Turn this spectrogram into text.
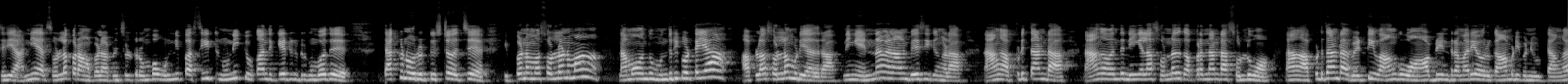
சரி அண்ணியார் சொல்ல போகிறாங்க போல அப்படின்னு சொல்லிட்டு ரொம்ப உன்னிப்பாக சீட்டு நுனிக்கு உட்காந்து கேட்டுக்கிட்டு இருக்கும்போது டக்குன்னு ஒரு ட்விஸ்ட்டை வச்சு இப்போ நம்ம சொல்லணுமா? நம்ம வந்து முந்திரி கொட்டையா? அப்பெல்லாம் சொல்ல முடியாதுடா. நீங்கள் என்ன வேணாலும் பேசிக்கங்கடா. நாங்கள் அப்படித்தான்டா. நாங்கள் வந்து நீங்களாம் சொன்னதுக்கு அப்புறம் தான்டா சொல்லுவோம். நாங்கள் அப்படித்தான்டா வெட்டி வாங்குவோம். அப்படின்ற மாதிரி ஒரு காமெடி பண்ணி விட்டாங்க.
